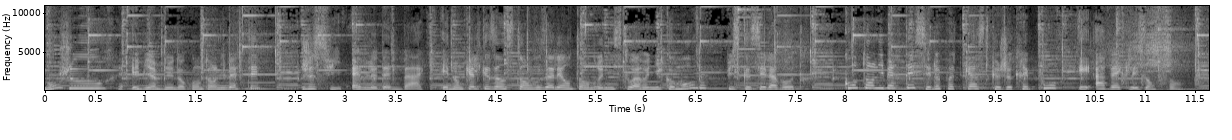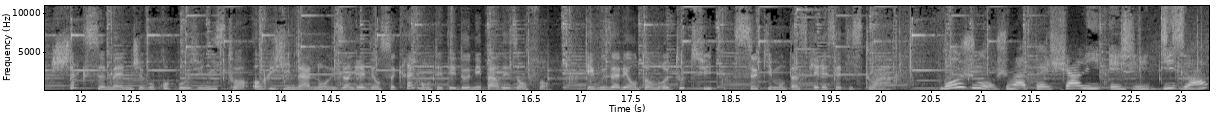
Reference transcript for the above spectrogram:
Bonjour et bienvenue dans Conte en Liberté. Je suis Eve Le Denbach et dans quelques instants vous allez entendre une histoire unique au monde puisque c'est la vôtre. Conte en Liberté, c'est le podcast que je crée pour et avec les enfants. Chaque semaine, je vous propose une histoire originale dont les ingrédients secrets m'ont été donnés par des enfants. Et vous allez entendre tout de suite ceux qui m'ont inspiré cette histoire. Bonjour, je m'appelle Charlie et j'ai 10 ans.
